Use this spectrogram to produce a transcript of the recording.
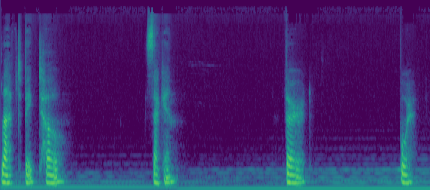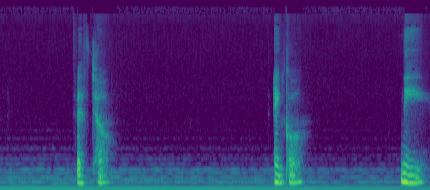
left big toe, second, third, fourth, fifth toe, ankle, knee,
